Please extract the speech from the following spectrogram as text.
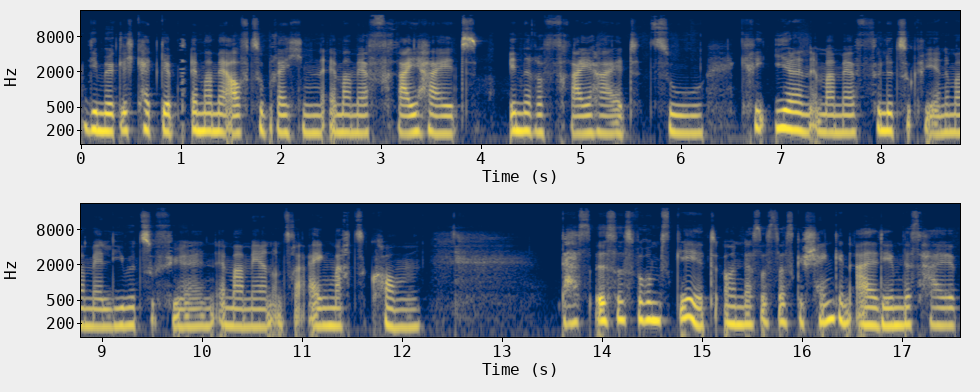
die Möglichkeit gibt, immer mehr aufzubrechen, immer mehr Freiheit, innere Freiheit zu kreieren, immer mehr Fülle zu kreieren, immer mehr Liebe zu fühlen, immer mehr in unsere Eigenmacht zu kommen. Das ist es, worum es geht. Und das ist das Geschenk in all dem. Deshalb,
